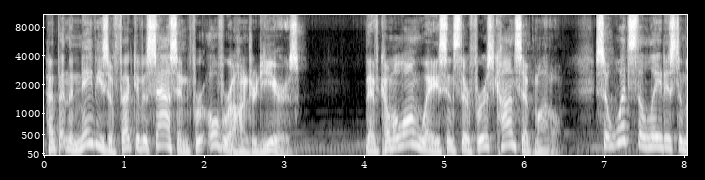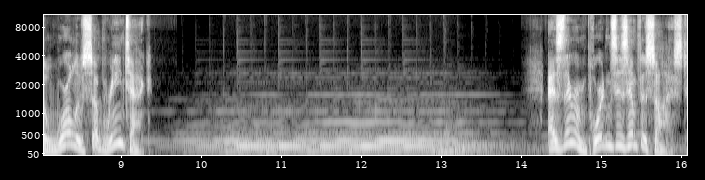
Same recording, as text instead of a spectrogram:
have been the Navy's effective assassin for over a hundred years. They've come a long way since their first concept model. So what's the latest in the world of submarine tech? As their importance is emphasized,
